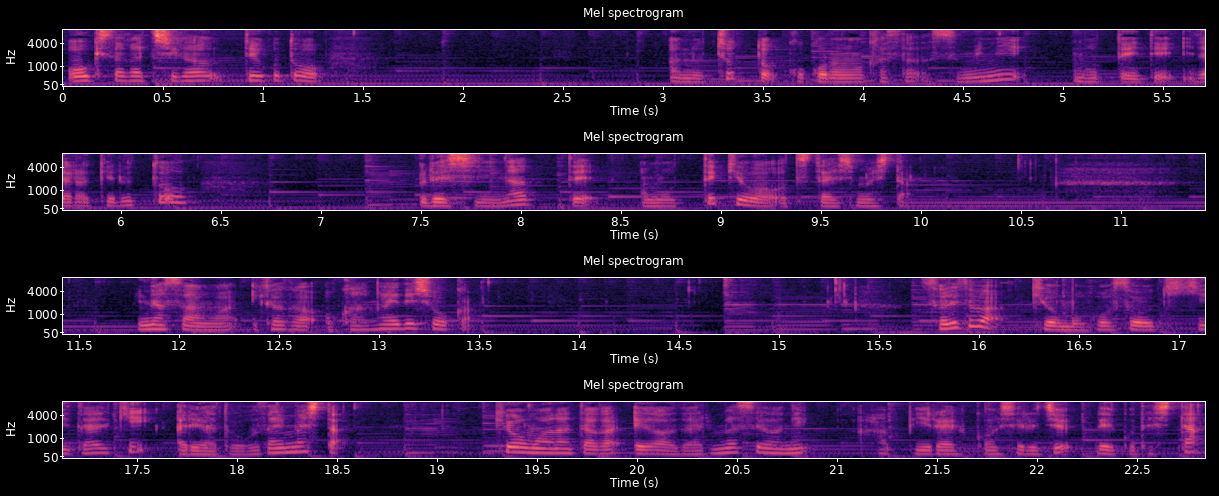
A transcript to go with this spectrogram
大きさが違うっていうことをあのちょっと心の片隅に持っていていただけると嬉しいなって思って今日はお伝えしました。皆さんはいかがお考えでしょうか？それでは今日も放送をお聴きいただきありがとうございました。今日もあなたが笑顔でありますようにハッピーライフコンシェルジュれいこでした。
